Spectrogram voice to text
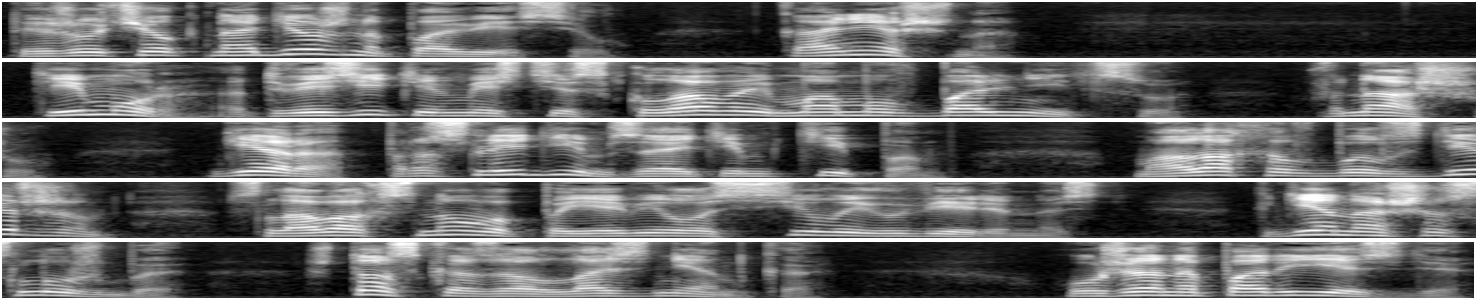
Ты жучок надежно повесил? Конечно. Тимур, отвезите вместе с Клавой маму в больницу. В нашу. Гера, проследим за этим типом. Малахов был сдержан, в словах снова появилась сила и уверенность. «Где наши службы?» «Что?» — сказал Лазненко. «Уже на подъезде.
